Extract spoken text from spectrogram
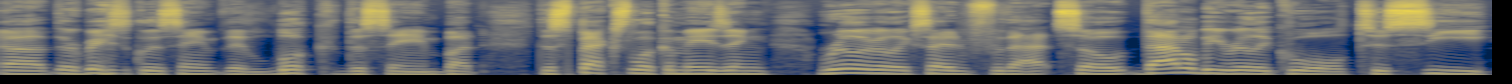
Uh, they're basically the same. They look the same, but the specs look amazing. Really, really excited for that. So that'll be really cool to see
